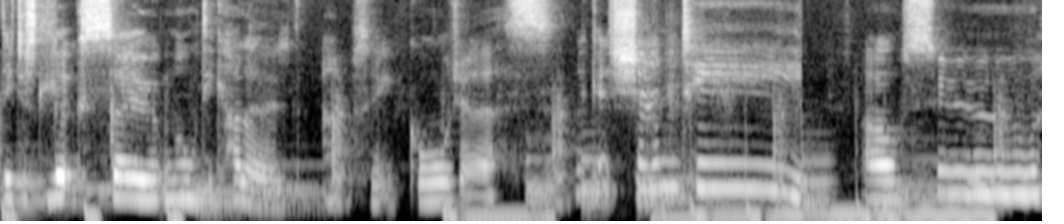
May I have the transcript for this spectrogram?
they just look so multicoloured. Absolutely gorgeous. Look at Shanti. Oh, Su.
